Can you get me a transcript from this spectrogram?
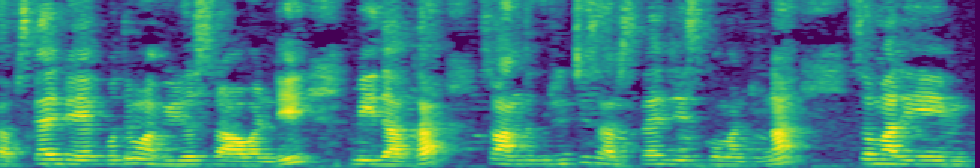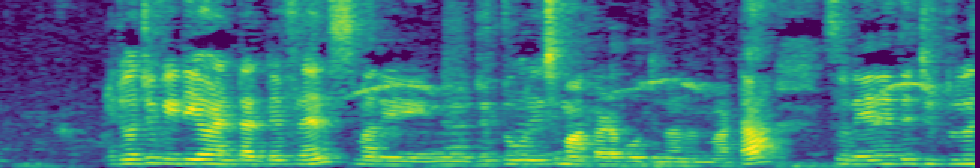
సబ్స్క్రైబ్ చేయకపోతే మా వీడియోస్ రావండి మీ దాకా. సో అందు గురించి సబ్స్క్రైబ్ చేసుకోమంటున్నా. సో మరి ఈరోజు వీడియో ఏంటంటే ఫ్రెండ్స్ మరి నేను జుట్టు గురించి మాట్లాడబోతున్నాను అనమాట సో నేనైతే జుట్టులో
